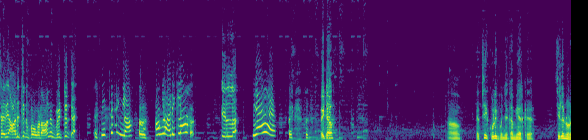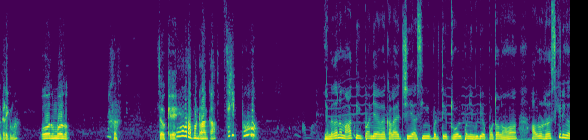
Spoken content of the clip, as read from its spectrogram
சரி அடிச்சிட்டு போங்கடான்னு விட்டுட்டேன். விட்டுட்டீங்களா? அவங்கள அடிக்கலாம்? இல்ல. ஏன்? வெயிட்டா. பெப்சி கூலிங் கொஞ்சம் கம்மியா இருக்கு. சில்லுன்னு ஒன்று கிடைக்குமா? போதும் போதும். இட்ஸ் ஓகே சரி போ. என்னதான் நம்ம ஆர்த்திக் பாண்டியாவை கலாய்ச்சி அசிங்கப்படுத்தி ட்ரோல் பண்ணி வீடியோ போட்டாலும் அவரோட ரசிகருங்க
